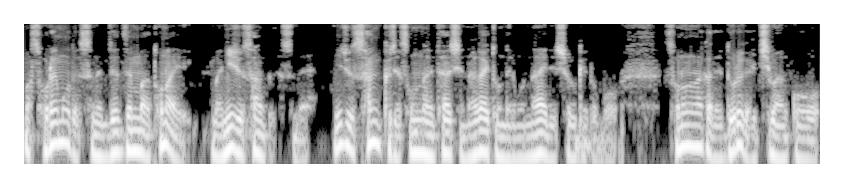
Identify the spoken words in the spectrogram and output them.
まあそれもですね、全然まあ都内、まあ23区ですね。23区じゃそんなに大して長いトンネルもないでしょうけども、その中でどれが一番こ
